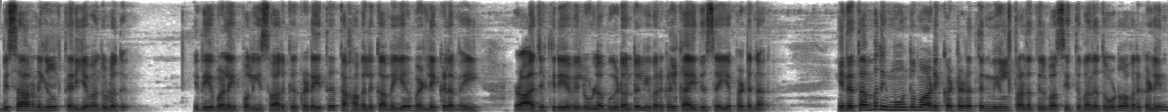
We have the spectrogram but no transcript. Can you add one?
விசாரணையில் தெரிய வந்துள்ளது இதேவேளை போலீசாருக்கு கிடைத்த தகவலுக்கு அமைய வெள்ளிக்கிழமை ராஜகிரியவில் உள்ள வீடொன்றில் இவர்கள் கைது செய்யப்பட்டனர். இந்த தம்பதி மூன்று மாடி கட்டடத்தின் மேல் தளத்தில் வசித்து வந்ததோடு அவர்களின்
